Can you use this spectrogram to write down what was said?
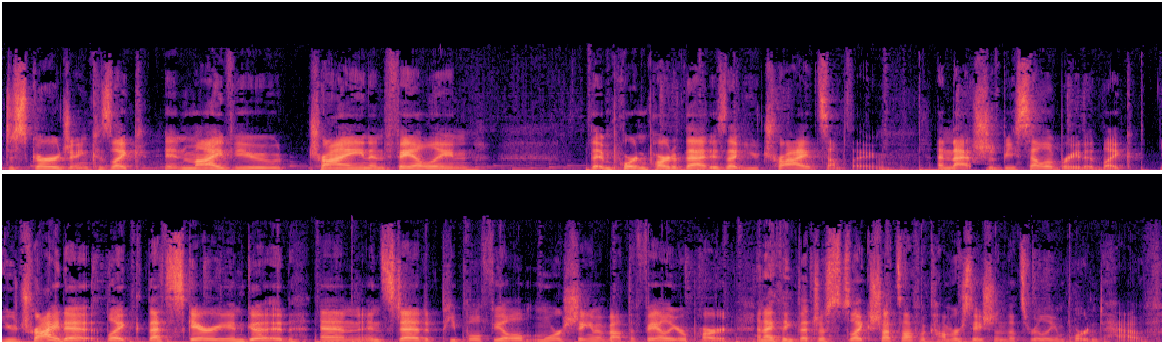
discouraging. Because, like, in my view, trying and failing, the important part of that is that you tried something and that should be celebrated. Like, you tried it. Like, that's scary and good. And instead, people feel more shame about the failure part. And I think that just like shuts off a conversation that's really important to have.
